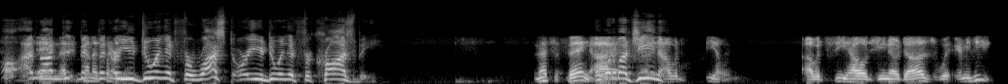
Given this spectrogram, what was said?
Oh, I'm not. But, but are you doing it for Rust or are you doing it for Crosby? And that's the thing. What about Gino? I, I would, you know, I would see how Gino does. With, I mean, he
